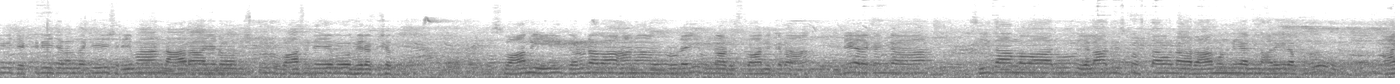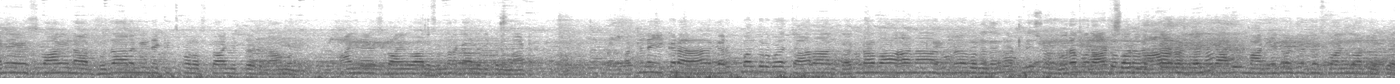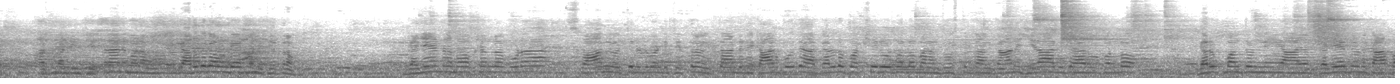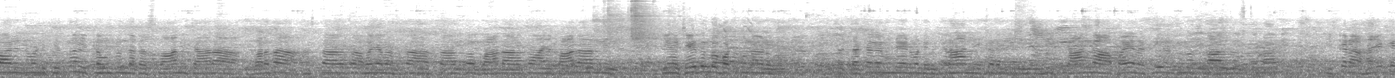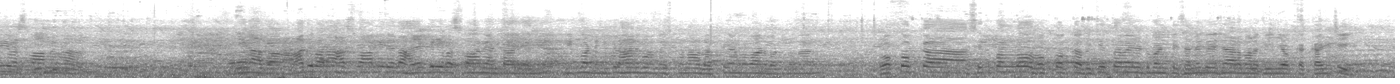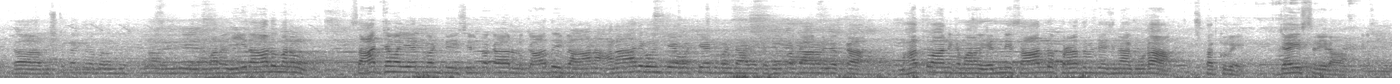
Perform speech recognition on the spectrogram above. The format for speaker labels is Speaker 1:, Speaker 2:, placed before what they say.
Speaker 1: దేవకీ చక్రీచనందకి శ్రీమాన్ నారాయణో విష్ణుడు వాసుదేవోభిరక్షతు. స్వామి గరుడ వాహనారుడై ఉన్నాడు. స్వామి ఇక్కడ ఇదే రకంగా సీతామ్మవారు ఎలా తీసుకొస్తా ఉన్న రాముణ్ణి అని అడిగినప్పుడు ఆంజనేయ స్వామి నా భుజాల మీద ఎక్కించుకొని వస్తా అని చెప్పాడు రాముణ్ణి ఆంజనేయ స్వామి వారు సుందరకాండ చెప్పిన మాట. అట్లనే ఇక్కడ గరుత్మంతుడు కూడా చాలా గరుడ వాహన కాదు మా ఏకవతీర్థ స్వామి వారు చెప్పారు. అటువంటి చిత్రాన్ని మనం ఇది అరుదుగా ఉండేటువంటి చిత్రం. గజేంద్ర మోక్షంలో కూడా స్వామి వచ్చినటువంటి చిత్రం ఇట్లాంటిది. కాకపోతే ఆ గరుడ పక్షి రూపంలో మనం చూస్తుంటాం. కానీ హిరా విగ్రహ రూపంలో గరుత్మంతుడిని ఆ యొక్క గజేంద్రుడిని కాపాడినటువంటి చిత్రం ఇట్లా ఉంటుందట. స్వామి చాలా వరద హస్తాలతో అభయహస్త హస్తాలతో పాదాలతో ఆయన పాదాన్ని ఈయన చేతుల్లో పట్టుకున్నాడు. చక్కగా ఉండేటువంటి విగ్రహాన్ని ఇక్కడ కాంగా పై లక్ష్మీనరసింహస్వామి చూస్తున్నాం. ఇక్కడ హయగ్రీవ స్వామి ఈయన ఆదివరాహ స్వామి లేదా హయగ్రీవ స్వామి అంటారు ఇటువంటి విగ్రహాన్ని కూడా చూస్తున్నాం లక్ష్మీ అమ్మవారిని పట్టుకున్నారు. ఒక్కొక్క శిల్పంలో ఒక్కొక్క విచిత్రమైనటువంటి సన్నివేశాలు మనకి ఈ యొక్క కంచి విష్ణు కట్టిన మనం చూస్తున్నాం. ఇది మనం ఈనాడు మనం సాధ్యమయ్యేటువంటి శిల్పకారులు కాదు ఇవి అన అనాది ఉంచే వచ్చేటువంటి ఆ యొక్క శిల్పకారుల యొక్క మహత్వానికి మనం ఎన్నిసార్లు ప్రణతులు చేసినా కూడా తక్కువే. జై శ్రీరామ్.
